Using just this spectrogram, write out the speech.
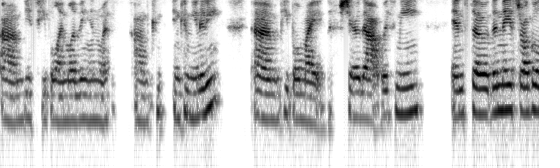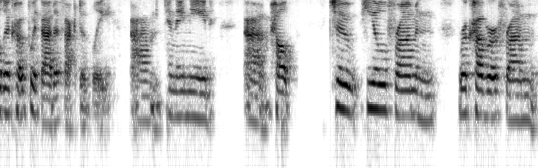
um, these people I'm living in with um, in community. Um, people might share that with me. And so then they struggle to cope with that effectively. Um, and they need um, help to heal from and recover from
